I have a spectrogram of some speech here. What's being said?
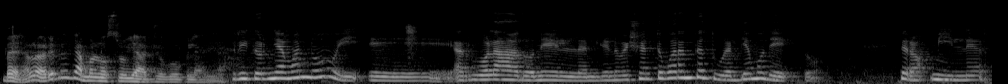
Bene, allora riprendiamo il nostro viaggio con Glenn. Ritorniamo a noi, e, arruolato nel 1942, abbiamo detto, però Miller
